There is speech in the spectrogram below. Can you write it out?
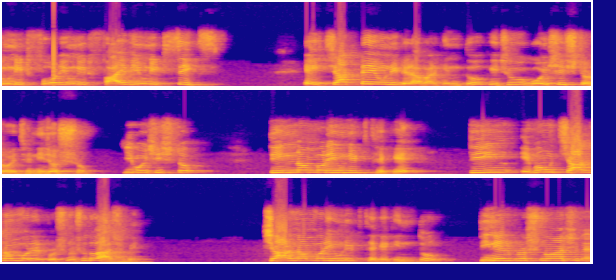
unit four unit five unit six এই চারটে ইউনিটের আবার কিন্তু কিছু বৈশিষ্ট্য রয়েছে, নিজস্ব। কি বৈশিষ্ট্য? তিন নম্বর ইউনিট থেকে তিন এবং চার নম্বরের প্রশ্ন শুধু আসবে। চার নম্বর ইউনিট থেকে কিন্তু তিনের প্রশ্ন আসবে,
